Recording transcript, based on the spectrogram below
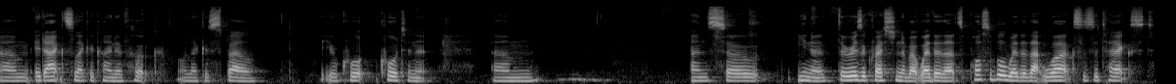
um, it acts like a kind of hook or like a spell that you're caught, caught in it. Um, and so, you know, there is a question about whether that's possible, whether that works as a text,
